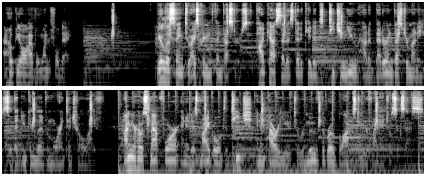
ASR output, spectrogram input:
I hope you all have a wonderful day. You're listening to Ice Cream with Investors, a podcast that is dedicated to teaching you how to better invest your money so that you can live a more intentional life. I'm your host, Matt Four, and it is my goal to teach and empower you to remove the roadblocks to your financial success.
